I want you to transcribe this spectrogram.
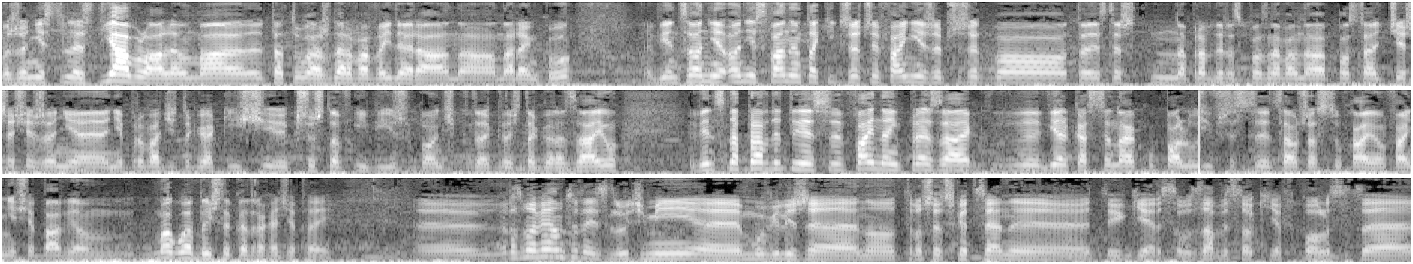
może nie tyle z Diablo, ale on ma tatuaż Darwa Vadera na, na ręku. Więc on, on jest fanem takich rzeczy. Fajnie, że przyszedł, bo to jest też naprawdę rozpoznawalna postać. Cieszę się, że nie, nie prowadzi tego jakiś Krzysztof Ibisz bądź kto, ktoś tego rodzaju. Więc naprawdę tu jest fajna impreza, wielka scena, kupa ludzi, wszyscy cały czas słuchają, fajnie się bawią. Mogło być tylko trochę cieplej. E, Rozmawiałem tutaj z ludźmi, e, mówili, że no, troszeczkę ceny tych gier są za wysokie w Polsce.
